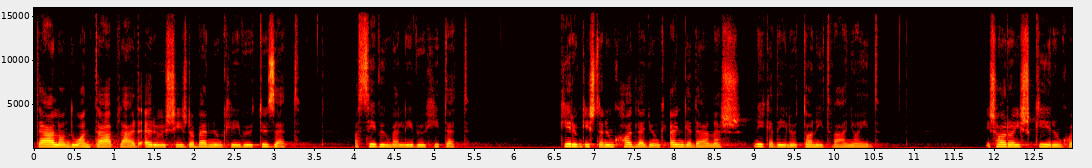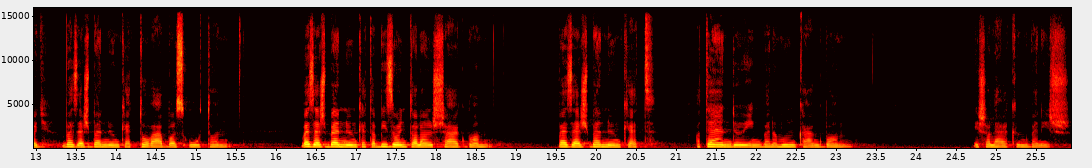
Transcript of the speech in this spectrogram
Te állandóan tápláld, erősítsd a bennünk lévő tüzet, a szívünkben lévő hitet. Kérünk Istenünk, hadd legyünk engedelmes, néked élő tanítványaid. És arra is kérünk, hogy vezess bennünket tovább az úton. Vezess bennünket a bizonytalanságban, vezess bennünket a teendőinkben, a munkánkban, és a lelkünkben is.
